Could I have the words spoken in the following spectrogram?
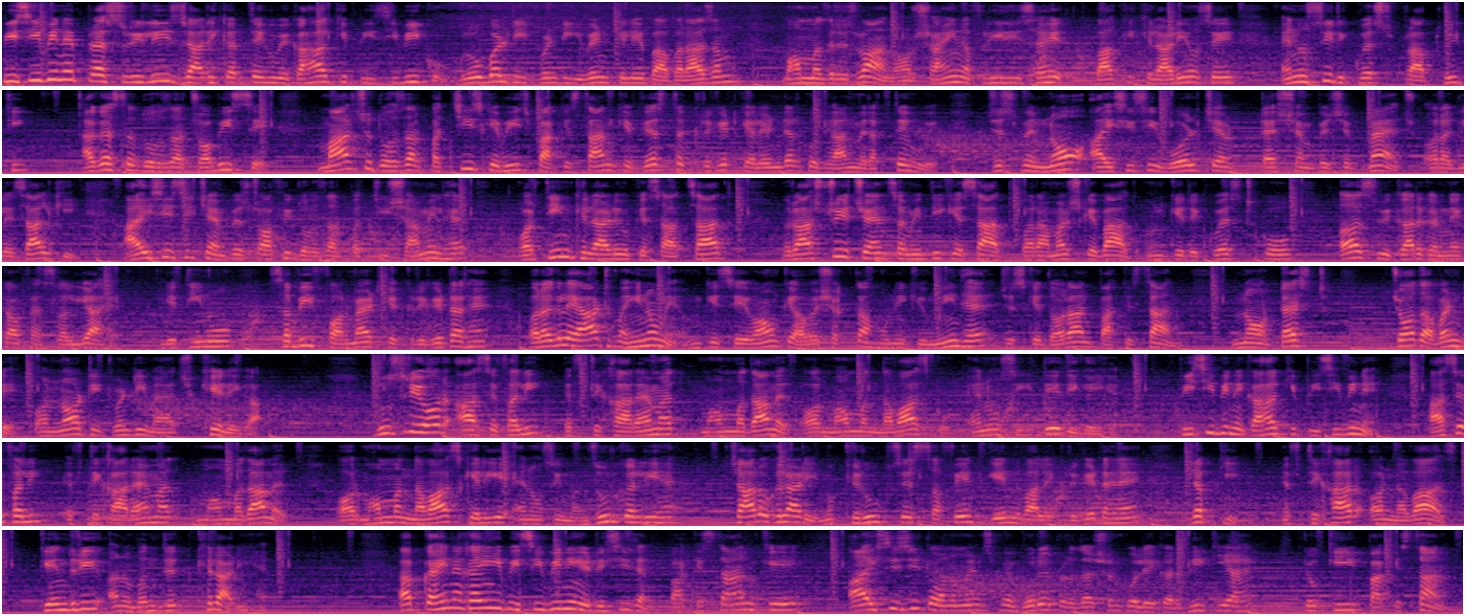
पीसीबी ने प्रेस रिलीज़ जारी करते हुए कहा कि पीसीबी को ग्लोबल टी ट्वेंटी इवेंट के लिए बाबर आज़म, मोहम्मद रिजवान और शाहीन अफरीदी सहित बाकी खिलाड़ियों से एनओसी रिक्वेस्ट प्राप्त हुई थी। अगस्त 2024 से मार्च 2025 के बीच पाकिस्तान के व्यस्त क्रिकेट कैलेंडर को ध्यान में रखते हुए, जिसमें नौ ICC World Test Championship match और अगले साल की आईसीसी चैंपियंस ट्रॉफी 2025 शामिल है और तीन खिलाड़ियों के साथ साथ राष्ट्रीय चयन समिति के साथ परामर्श के बाद उनकी रिक्वेस्ट को अस्वीकार करने का फैसला लिया है। ये तीनों सभी फॉर्मेट के क्रिकेटर हैं और अगले आठ महीनों में उनकी सेवाओं की आवश्यकता होने की उम्मीद है, जिसके दौरान पाकिस्तान नौ टेस्ट, चौदह वनडे और नौ टी मैच खेलेगा। दूसरी ओर आसिफ अली, इफ्तिखार अहमद, मोहम्मद आमिर और मोहम्मद नवाज़ को एनओसी दे दी गई है। पीसीबी ने कहा कि पीसीबी ने आसिफ अली, इफ्तिखार अहमद, मोहम्मद आमिर और मोहम्मद नवाज़ के लिए एनओसी मंजूर कर ली है। चारों खिलाड़ी मुख्य रूप से सफ़ेद गेंद वाले क्रिकेटर हैं, जबकि इफ्तिखार और नवाज़ केंद्रीय अनुबंधित खिलाड़ी हैं। अब कहीं ना कहीं पीसीबी ने यह डिसीज़न पाकिस्तान के आईसीसी टूर्नामेंट्स में बुरे प्रदर्शन को लेकर भी किया है, क्योंकि पाकिस्तान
